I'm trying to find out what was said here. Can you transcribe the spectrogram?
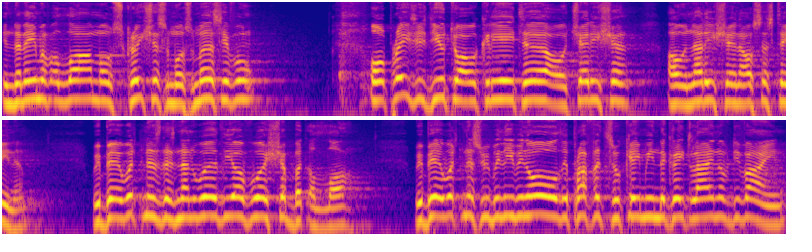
In the name of Allah, most gracious, most merciful, all praise is due to our Creator, our Cherisher, our Nourisher, and our Sustainer. We bear witness there's none worthy of worship but Allah. We bear witness we believe in all the prophets who came in the great line of divine.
